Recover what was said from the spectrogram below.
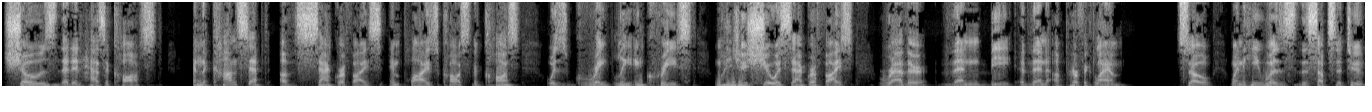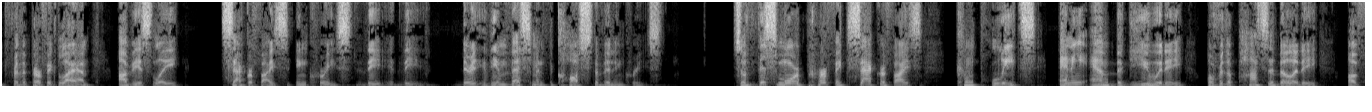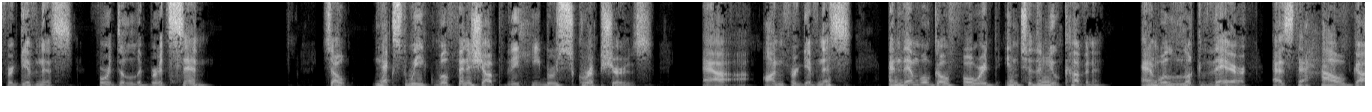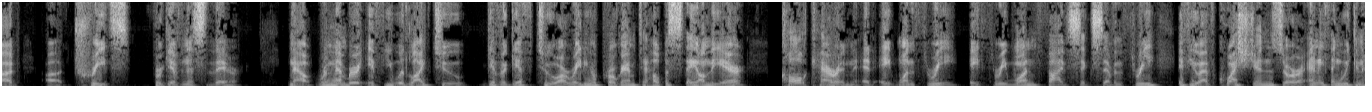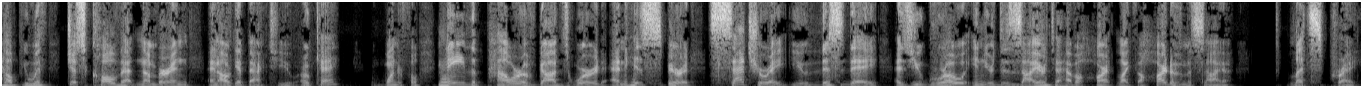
shows that it has a cost. And the concept of sacrifice implies cost. The cost was greatly increased when Yeshua sacrificed rather than be than a perfect lamb. So when he was the substitute for the perfect lamb, obviously sacrifice increased. The, the, the, the investment, the cost of it increased. So this more perfect sacrifice completes any ambiguity over the possibility of forgiveness for deliberate sin. So next week, we'll finish up the Hebrew scriptures uh, on forgiveness. And then we'll go forward into the new covenant and we'll look there as to how God uh, treats forgiveness there. Now, remember, if you would like to give a gift to our radio program to help us stay on the air, call Karen at 813 831 5673. If you have questions or anything we can help you with, just call that number and and I'll get back to you. Okay? Wonderful. May the power of God's word and his spirit saturate you this day as you grow in your desire to have a heart like the heart of Messiah. Let's pray.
